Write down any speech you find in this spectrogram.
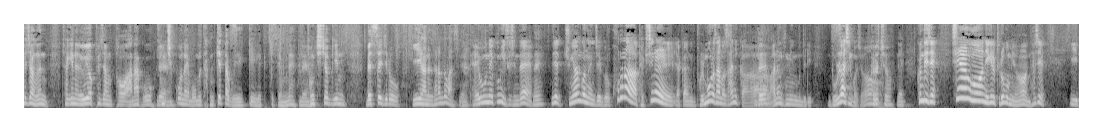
회장은 자기는 의협 회장 더 안 하고 네. 정치권에 몸을 담겠다고 얘기했기 때문에 네. 정치적인 메시지로 이해하는 사람도 많습니다. 네, 대운의 꿈이 있으신데 네. 이제 중요한 거는 이제 그 코로나 백신을 약간 볼모로 삼아서 하니까 네. 많은 국민분들이 놀라신 거죠. 그렇죠. 네. 그런데 이제 신영 의원 얘기를 들어보면 사실 이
